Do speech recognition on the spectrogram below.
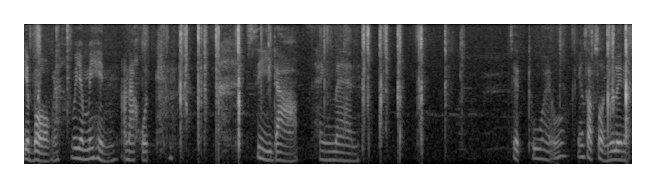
อย่าบอกนะ ว่ายังไม่เห็นอนาคต สี่ดาบ Hangman เจ็ดถ้วย โอ้ยังสับสนอยู่เลยเนี่ย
